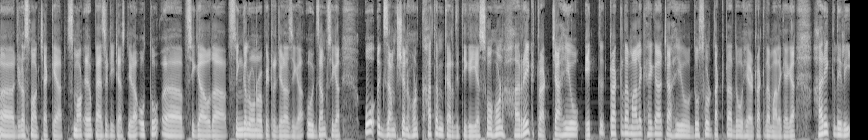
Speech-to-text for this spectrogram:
ਅ, ਜਿਹੜਾ ਸਮੋਕ ਚੈੱਕ ਆ ਸਮੋਕ opacity ਟੈਸਟ ਜਿਹੜਾ ਉਹ ਤੋਂ ਅ, ਸੀਗਾ ਉਹਦਾ ਸਿੰਗਲ ਓਨਰ ਆਪਰੇਟਰ ਜਿਹੜਾ ਸੀਗਾ ਉਹ ਐਗਜ਼ੈਂਪਟ ਸੀਗਾ। ਉਹ ਐਗਜ਼ੈਂਪਸ਼ਨ ਹੁਣ ਖਤਮ ਕਰ ਦਿੱਤੀ ਗਈ ਹੈ ਸੋ ਹੁਣ ਹਰ ਇੱਕ ਟਰੱਕ ਚਾਹੇ ਉਹ ਇੱਕ ਟਰੱਕ ਦਾ ਮਾਲਕ ਹੈਗਾ ਚਾਹੇ ਉਹ 200 ਤੱਕ ਦਾ 2000 ਟਰੱਕ ਦਾ ਮਾਲਕ ਹੈਗਾ ਹਰ ਇੱਕ ਦੇ ਲਈ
